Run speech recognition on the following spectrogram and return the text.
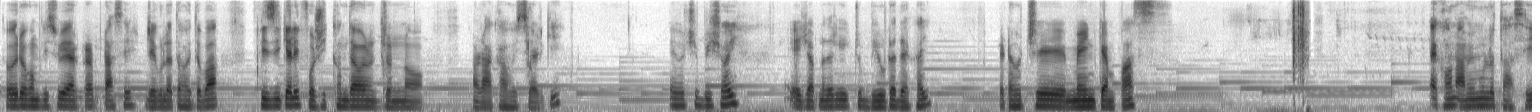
তো ওই রকম কিছু এয়ারক্রাফট আছে যেগুলোতে হয়তো বা ফিজিক্যালি প্রশিক্ষণ দেওয়ার জন্য রাখা হয়েছে আর কি। এই হচ্ছে বিষয়। এই যে আপনাদেরকে একটু ভিউটা দেখাই। এটা হচ্ছে মেইন ক্যাম্পাস এখন আমি মূলত আছি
